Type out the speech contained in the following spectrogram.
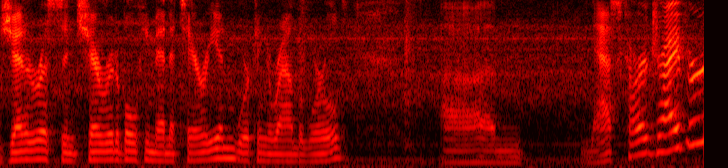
generous and charitable humanitarian working around the world? Um, NASCAR driver?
